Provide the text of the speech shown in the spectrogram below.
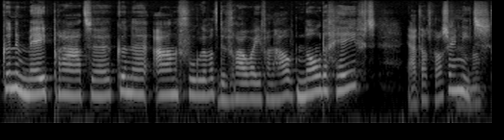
kunnen meepraten, kunnen aanvoelen wat de vrouw waar je van houdt nodig heeft, ja, dat was er niet.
